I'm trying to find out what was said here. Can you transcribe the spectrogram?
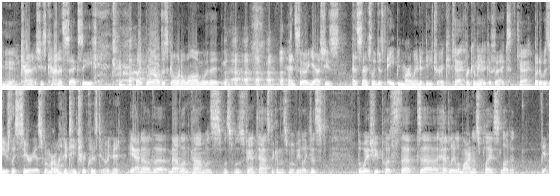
Yeah. kind of she's kind of sexy. like we're all just going along with it. and so, yeah, she's essentially just aping Marlene Dietrich Okay, for comedic okay. effect. Okay. But it was usually serious when Marlene Dietrich was doing it. yeah, no. The Madeline Kahn was was was fantastic in this movie. Like just the way she puts that uh, Hedley Lamar in his place. Love it. Yeah.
